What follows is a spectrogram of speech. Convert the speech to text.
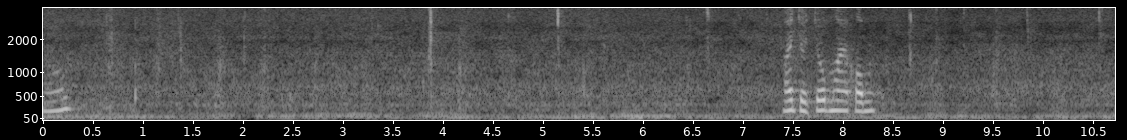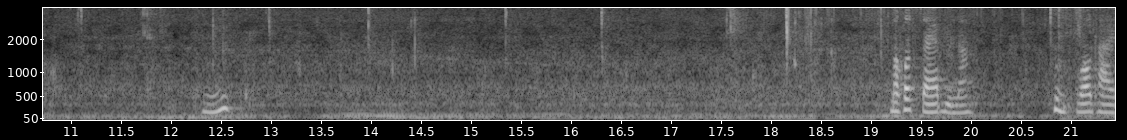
อืมห้อยจุดจุ๊บห้อยคมอืม มันก็แซบอยู่นะวอลไทย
